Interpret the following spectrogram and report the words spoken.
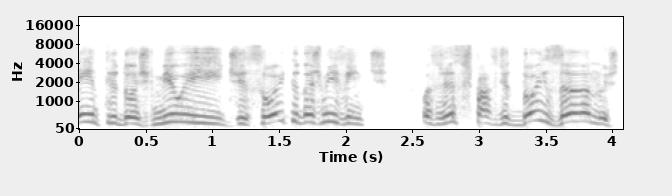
entre 2018 e 2020. Ou seja, nesse espaço de dois anos,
